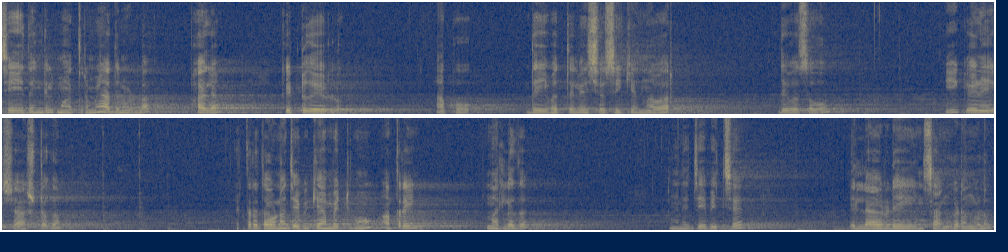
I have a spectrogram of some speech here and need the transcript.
ചെയ്തെങ്കിൽ മാത്രമേ അതിനുള്ള ഫലം കിട്ടുകയുള്ളൂ. അപ്പോൾ ദൈവത്തിൽ വിശ്വസിക്കുന്നവർ ദിവസവും ഈ ഗണേശാഷ്ടകം. എത്ര തവണ ജപിക്കാൻ പറ്റുമോ അത്രയും നല്ലത്. അങ്ങനെ ജപിച്ച് എല്ലാവരുടെയും സങ്കടങ്ങളും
